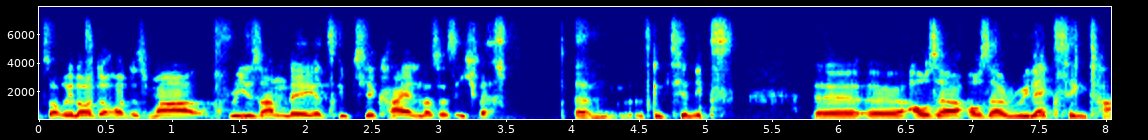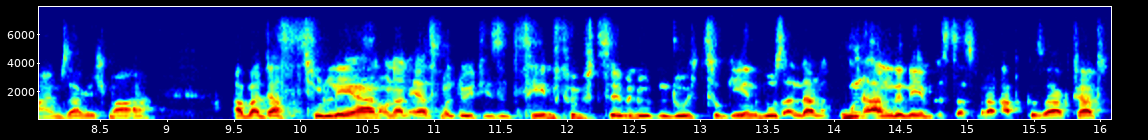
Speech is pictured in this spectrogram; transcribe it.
sorry Leute, heute ist mal Free Sunday, jetzt gibt's hier keinen, was weiß ich was. Ähm, es gibt hier nichts äh, äh, außer, außer Relaxing Time, sage ich mal. Aber das zu lernen und dann erstmal durch diese 10, 15 Minuten durchzugehen, wo es dann unangenehm ist, dass man dann abgesagt hat,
